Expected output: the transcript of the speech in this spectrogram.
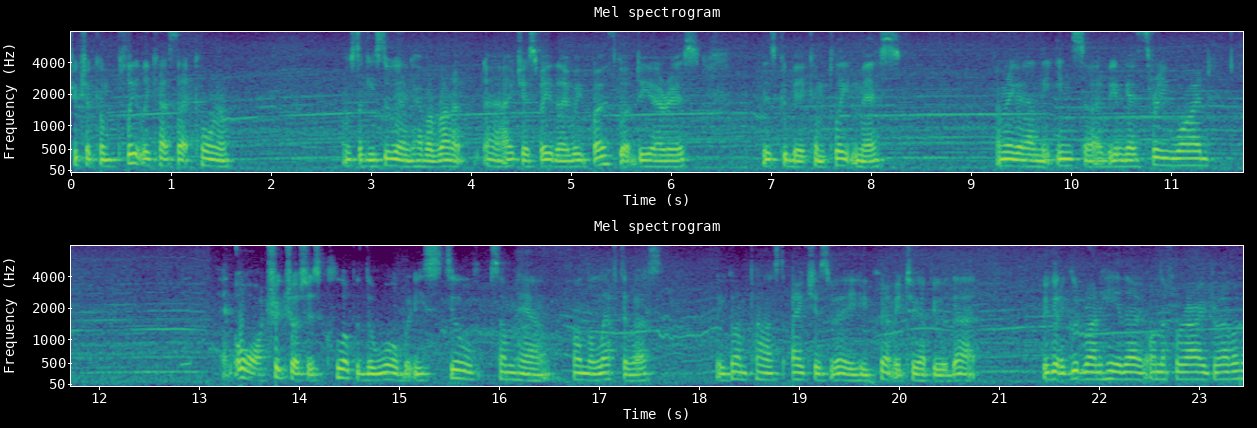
Trickshot completely cuts that corner. Looks like he's still going to have a run at uh, HSV though. We've both got DRS. This could be a complete mess. I'm going to go down the inside. We're going to go three wide. And oh, Trickshot's just clobbered the wall, but he's still somehow on the left of us. We've gone past HSV, who couldn't be too happy with that. We've got a good run here though on the Ferrari driver.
